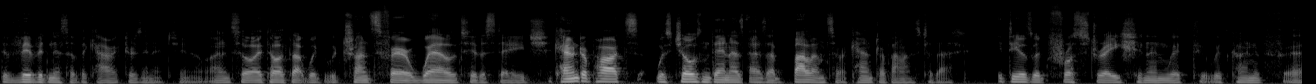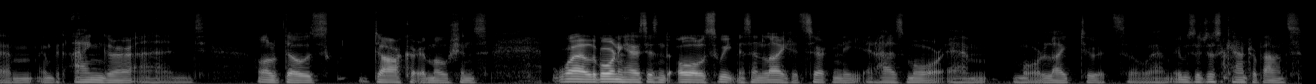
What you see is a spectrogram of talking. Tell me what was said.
the vividness of the characters in it, you know, and so I thought that would, would transfer well to the stage. Counterparts was chosen then as, as a balance or a counterbalance to that. It deals with frustration and with with kind of um, and with anger and all of those darker emotions while the boarding house isn't all sweetness and light, it certainly it has more um, more light to it. So um, it was just a counterbalance,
